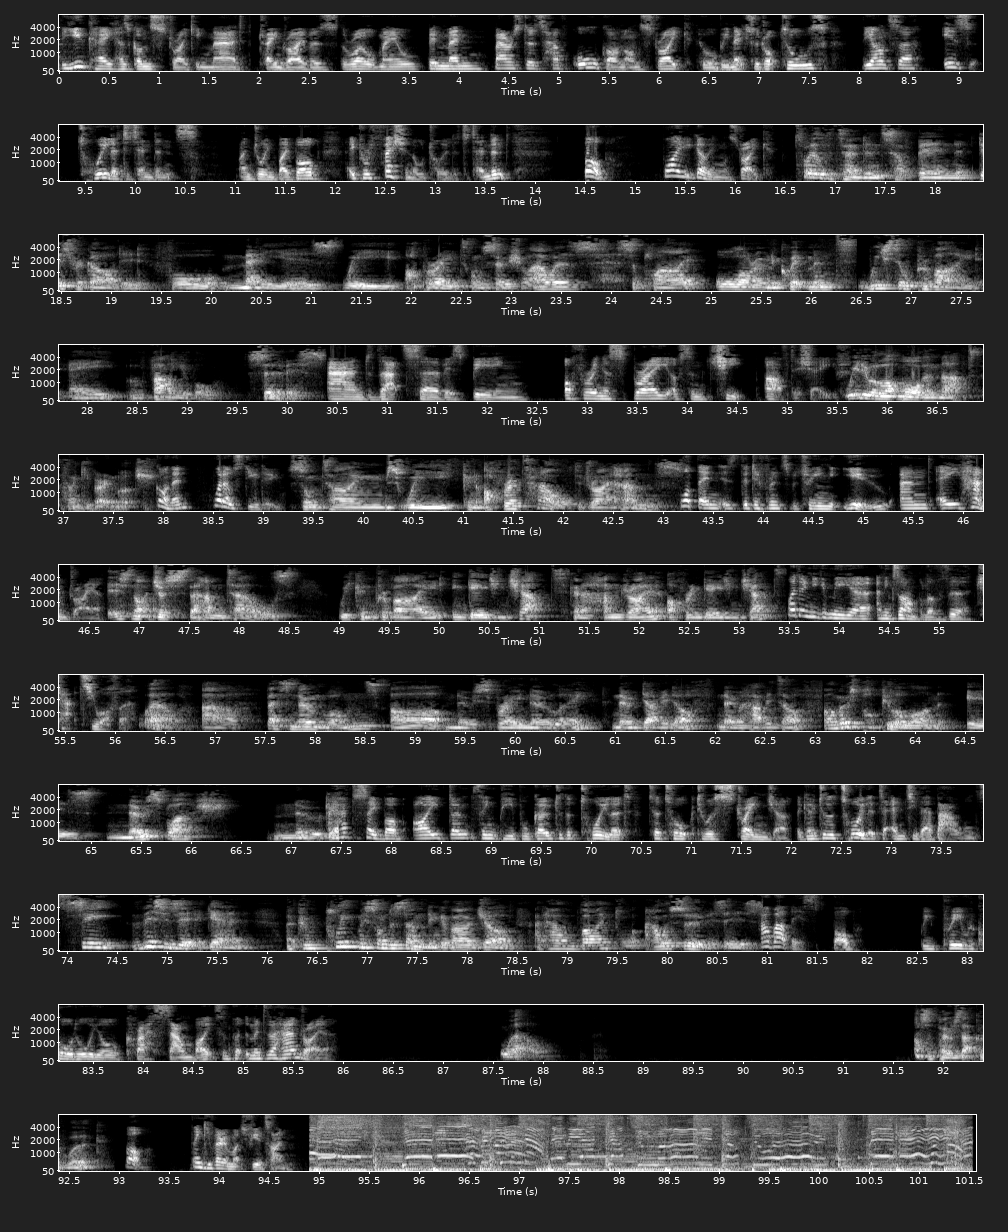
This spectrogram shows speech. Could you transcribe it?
The UK has gone striking mad. Train drivers, the Royal Mail, bin men, barristers have all gone on strike. Who will be next to drop tools? The answer is toilet attendants. I'm joined by Bob, a professional toilet attendant. Bob, why are you going on strike? Toilet attendants have been disregarded for many years. We operate on social hours, supply all our own equipment. We still provide a valuable service. And that service being offering a spray of some cheap aftershave. We do a lot more than that, thank you very much. Go on then, what else do you do? Sometimes we can offer a towel to dry hands. What then is the difference between you and a hand dryer? It's not just the hand towels. We can provide engaging chat. Can a hand dryer offer engaging chat? Why don't you give me uh, an example of the chats you offer? Well, our best known ones are No Spray, No Lay, No Davidoff, No Have It Off. Our most popular one is No Splash, No I have to say, Bob, I don't think people go to the toilet to talk to a stranger. They go to the toilet to empty their bowels. See, this is it again. A complete misunderstanding of our job and how vital our service is. How about this, Bob? We pre-record all your crass sound bites and put them into the hand dryer. Well, I suppose that could work. Bob, thank you very much for your time.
